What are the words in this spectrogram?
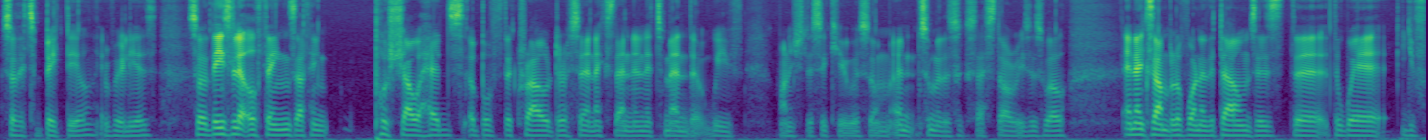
So it's a big deal. It really is. So these little things, I think, push our heads above the crowd to a certain extent, and it's meant that we've managed to secure some and some of the success stories as well an example of one of the downs is the the way you've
